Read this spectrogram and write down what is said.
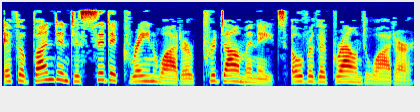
if abundant acidic rainwater predominates over the groundwater.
